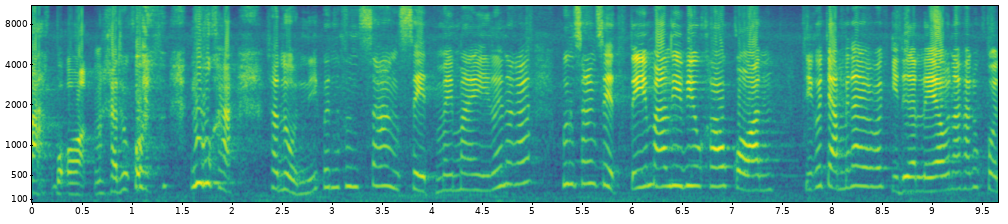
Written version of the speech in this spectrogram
ปากบออกนะคะ ทุกคนดูค่ะ ถนนนี้เพิ่งเพิ่งสร้างเสร็จใหม่ ๆ เลยนะคะเพิ่งสร้างเสร็จตีมารีวิวเขาก่อนตีก็จำไม่ได้ว่ากี่เดือนแล้วนะคะ ทุกคน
